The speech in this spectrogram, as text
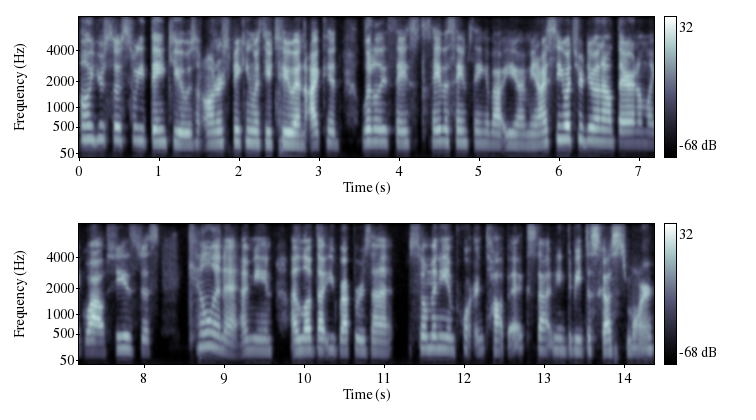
Oh, you're so sweet. Thank you. It was an honor speaking with you too. And I could literally say say the same thing about you. I mean, I see what you're doing out there and I'm like, wow, she's just killing it. I mean, I love that you represent so many important topics that need to be discussed more.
